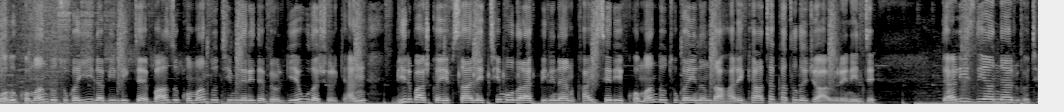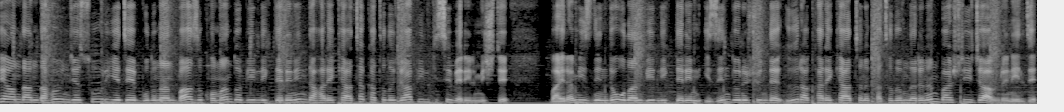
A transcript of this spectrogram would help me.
Bolu Komando Tugayı ile birlikte bazı komando timleri de bölgeye ulaşırken bir başka efsane tim olarak bilinen Kayseri Komando Tugayı'nın da harekata katılacağı öğrenildi. Değerli izleyenler, öte yandan daha önce Suriye'de bulunan bazı komando birliklerinin de harekata katılacağı bilgisi verilmişti. Bayram izninde olan birliklerin izin dönüşünde Irak harekatını katılımlarının başlayacağı öğrenildi.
